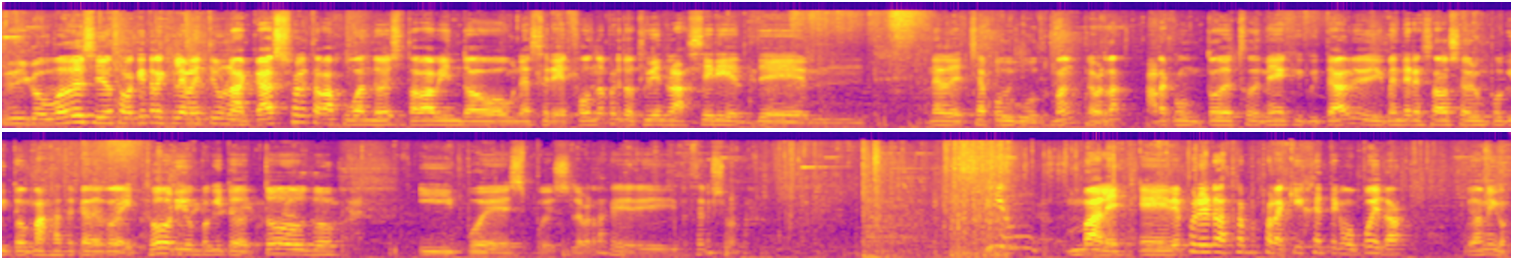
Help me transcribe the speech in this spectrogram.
Digo, madre, si yo estaba aquí tranquilamente en una casa Estaba jugando eso, estaba viendo una serie de fondo Pero estoy viendo la serie de de Chapo de Guzmán, la verdad. Ahora con todo esto de México y tal, me ha interesado saber un poquito más acerca de toda la historia, un poquito de todo. Y pues, pues la verdad que hacer eso, ¿verdad? Vale, eh, voy a poner las trampas por aquí, gente, como pueda. Cuidado, amigo.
